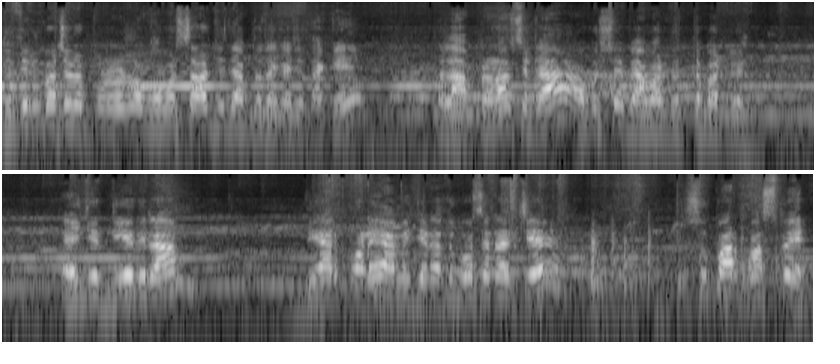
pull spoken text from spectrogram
দু তিন বছরের পুরনো গোবর সার যদি আপনাদের কাছে থাকে, তাহলে আপনারাও সেটা অবশ্যই ব্যবহার করতে পারবেন। এই যে দিয়ে দিলাম, দেওয়ার পরে আমি যেটা দেবো সেটা হচ্ছে super phosphate,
